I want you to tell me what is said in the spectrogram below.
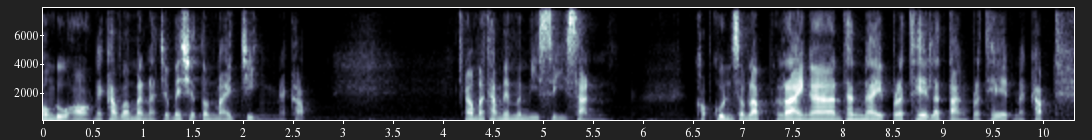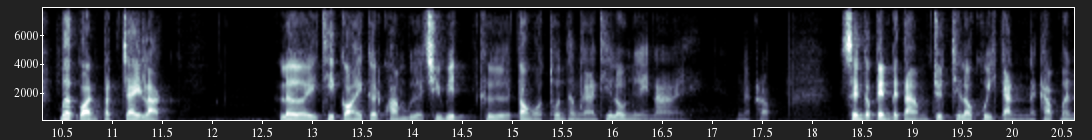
คงดูออกนะครับว่ามันอาจจะไม่ใช่ต้นไม้จริงนะครับ เอามาทำให้มันมีสีสัน ขอบคุณสำหรับรายงานทั้งในประเทศและต่างประเทศนะครับ เมื่อก่อนปัจจัยหลักเลยที่ก่อให้เกิดความเบื่อชีวิต คือต้องอดทนทำงานที่เราเหนื่อยหน่ายนะครับ ซึ่งก็เป็นไปตามจุดที่เราคุยกันนะครับ มัน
